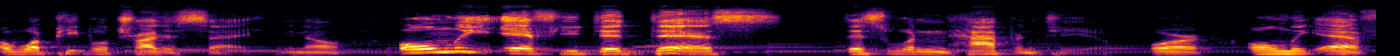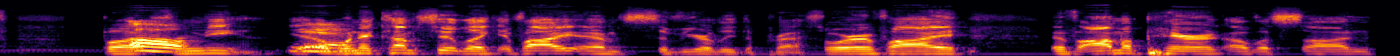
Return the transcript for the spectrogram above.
of what people try to say. You know, only if you did this, this wouldn't happen to you, or only if. But oh, for me, yeah, yeah, when it comes to like if I am severely depressed, or if I if I'm a parent of a son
